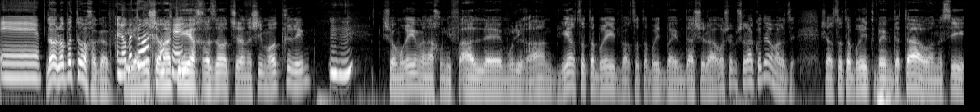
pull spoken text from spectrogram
אה, לא, לא בטוח אגב. לא כי בטוח? אני שמעתי אוקיי. הכרזות של אנשים מאוד בכירים, mm-hmm. שאומרים, אנחנו נפעל אה, מול איראן בלי ארצות הברית, וארצות הברית בעמדה שלה, ראש הממשלה הקודם אמר את זה, שארצות הברית בעמדתה, או הנשיא,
